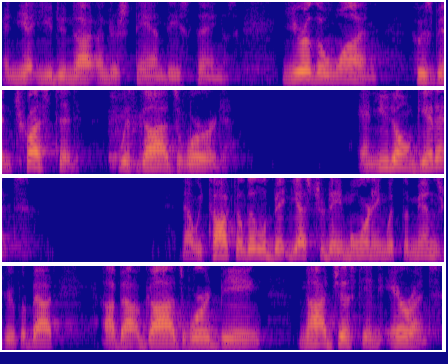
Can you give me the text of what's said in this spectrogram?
and yet you do not understand these things? You're the one who's been trusted with God's word, and you don't get it? Now, we talked a little bit yesterday morning with the men's group about, about God's word being not just inerrant,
